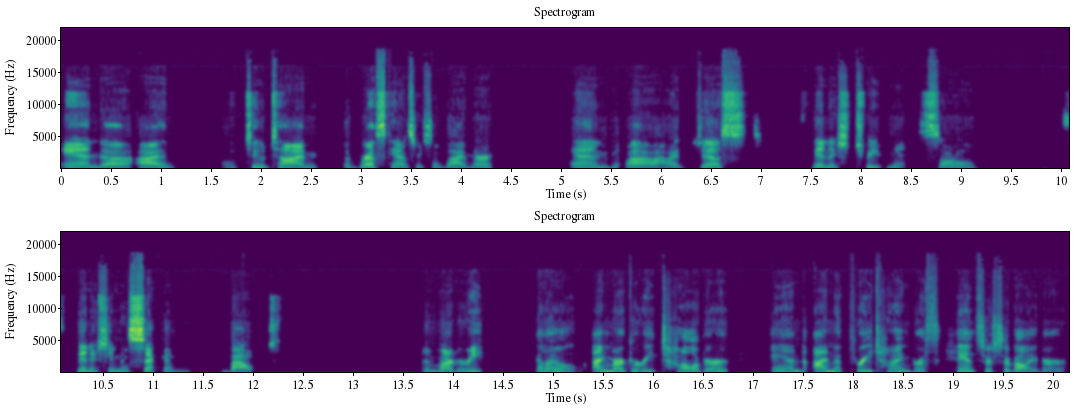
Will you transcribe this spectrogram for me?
and uh, I'm a two time breast cancer survivor and uh, I just finished treatment, so finishing the second bout. And Marguerite? Hello, I'm Marguerite Toliver, and I'm a three time breast cancer survivor.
